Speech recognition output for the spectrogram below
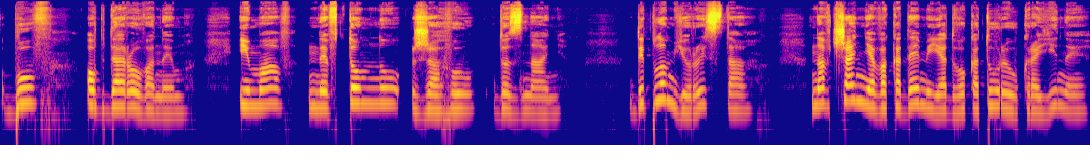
був обдарованим і мав невтомну жагу до знань, диплом юриста, навчання в Академії адвокатури України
